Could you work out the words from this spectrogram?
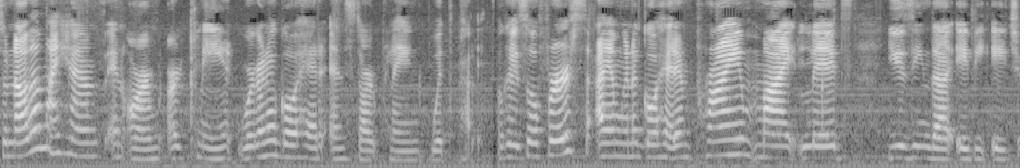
So now that my hands and arms are clean, we're gonna go ahead and start playing with the palette. Okay, so first I am gonna go ahead and prime my lids using the ABH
